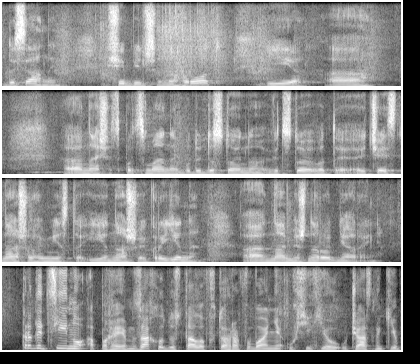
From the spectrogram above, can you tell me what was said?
досягнень, ще більше нагород, і е, наші спортсмени будуть достойно відстоювати честь нашого міста і нашої країни на міжнародній арені. Традиційно апогеєм заходу стало фотографування усіх його учасників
